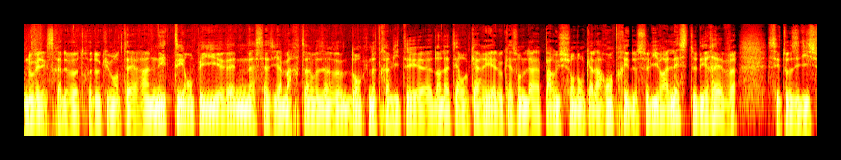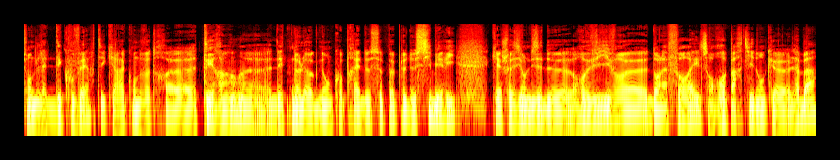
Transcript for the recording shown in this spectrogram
Nouvel extrait de votre documentaire Un été en pays Even, Nastasia Martin, vous êtes donc notre invité euh, dans la Terre au carré à l'occasion de la parution donc à la rentrée de ce livre à l'est des rêves. C'est aux éditions de la Découverte et qui raconte votre euh, terrain euh, d'ethnologue donc auprès de ce peuple de Sibérie qui a choisi, on le disait, de revivre dans la forêt. Ils sont repartis donc là-bas.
